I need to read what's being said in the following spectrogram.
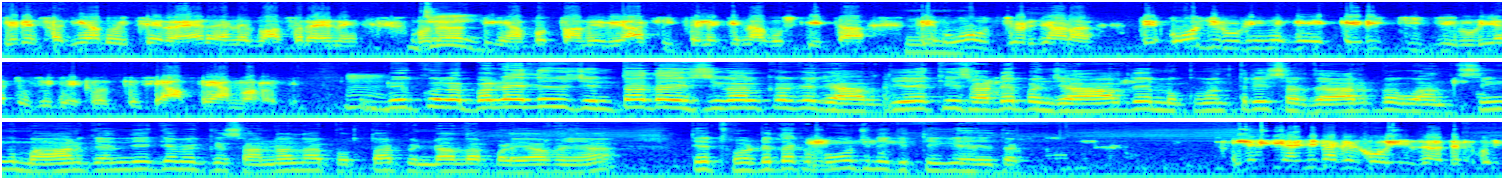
ਜਿਹੜੇ ਸਦੀਆਂ ਤੋਂ ਇੱਥੇ ਰਹਿ ਰਹੇ ਨੇ ਵਸ ਰਹੇ ਨੇ ਉਹਨਾਂ। ਧੀਆਂ ਪੁੱਤਾਂ ਦੇ ਵਿਆਹ ਕੀਤੇ ਨੇ ਕਿੰਨਾ ਕੁਛ ਕੀਤਾ ਤੇ ਉਹ ਉੱਜੜ ਜਾਣ ਤੇ ਉਹ ਜ਼ਰੂਰੀ ਨੇ ਕਿ ਕਿਹੜੀ ਚੀਜ਼ ਜ਼ਰੂਰੀ ਆ ਤੁਸੀਂ ਦੇਖੋ ਤੁਸੀਂ ਆਪ ਧਿਆਨ ਮਾਰੋ ਜੀ। ਬਿਲਕੁਲ ਪਰ ਇਹਦੇ ਵਿੱਚ ਚਿੰਤਾ ਤਾਂ ਇਸ ਗੱਲ ਕਰਕੇ ਜਾਪਦੀ ਹੈ ਕਿ ਸਾਡੇ ਪੰਜਾਬ ਦੇ ਮੁੱਖ ਮੰਤਰੀ ਸਰਦਾਰ ਭਗਵੰਤ ਸਿੰਘ ਮਾਨ ਕਹਿੰਦੇ ਕਿ ਮੈਂ ਕਿਸਾਨਾਂ ਦਾ ਪੁੱਤਾ ਪਿੰਡਾਂ ਦਾ ਪਲਿਆ ਹੋਇਆ ਤੇ ਤੁਹਾਡੇ ਤੱਕ ਪਹੁੰਚ ਨਹੀਂ ਕੀਤੀ ਗਈ ਹਜੇ ਤੱਕ। ਨਹੀਂ ਜੀ ਅਜੇ ਤੱਕ ਕੋਈ ਕੋਈ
